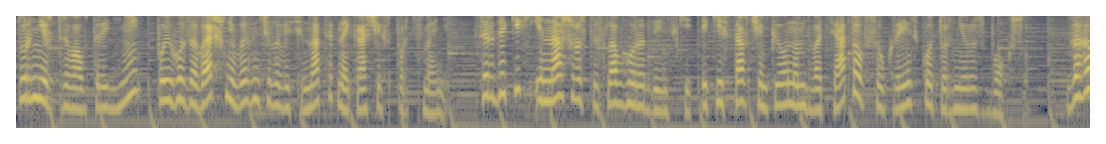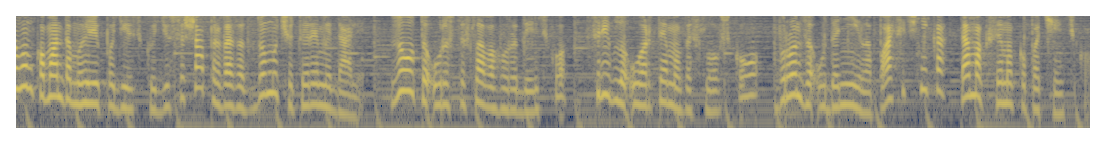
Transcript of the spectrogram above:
Турнір тривав три дні. По його завершенню визначили 18 найкращих спортсменів, серед яких і наш Ростислав Городинський, який став чемпіоном 20-го всеукраїнського турніру з боксу. Загалом команда Могилів-Подільської Дю США привезла додому чотири медалі: золото у Ростислава Городинського, срібло у Артема Весловського, бронза у Даніїла Пасічника та Максима Копачинського.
